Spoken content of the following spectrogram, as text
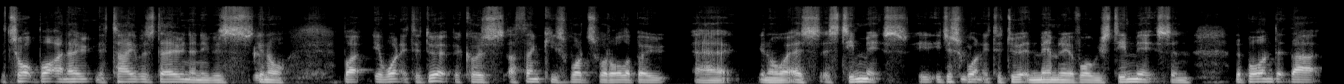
the top button out, and the tie was down, and he was, you know, but he wanted to do it because I think his words were all about, uh, you know, his, his teammates. He, he, just wanted to do it in memory of all his teammates and the bond that that,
